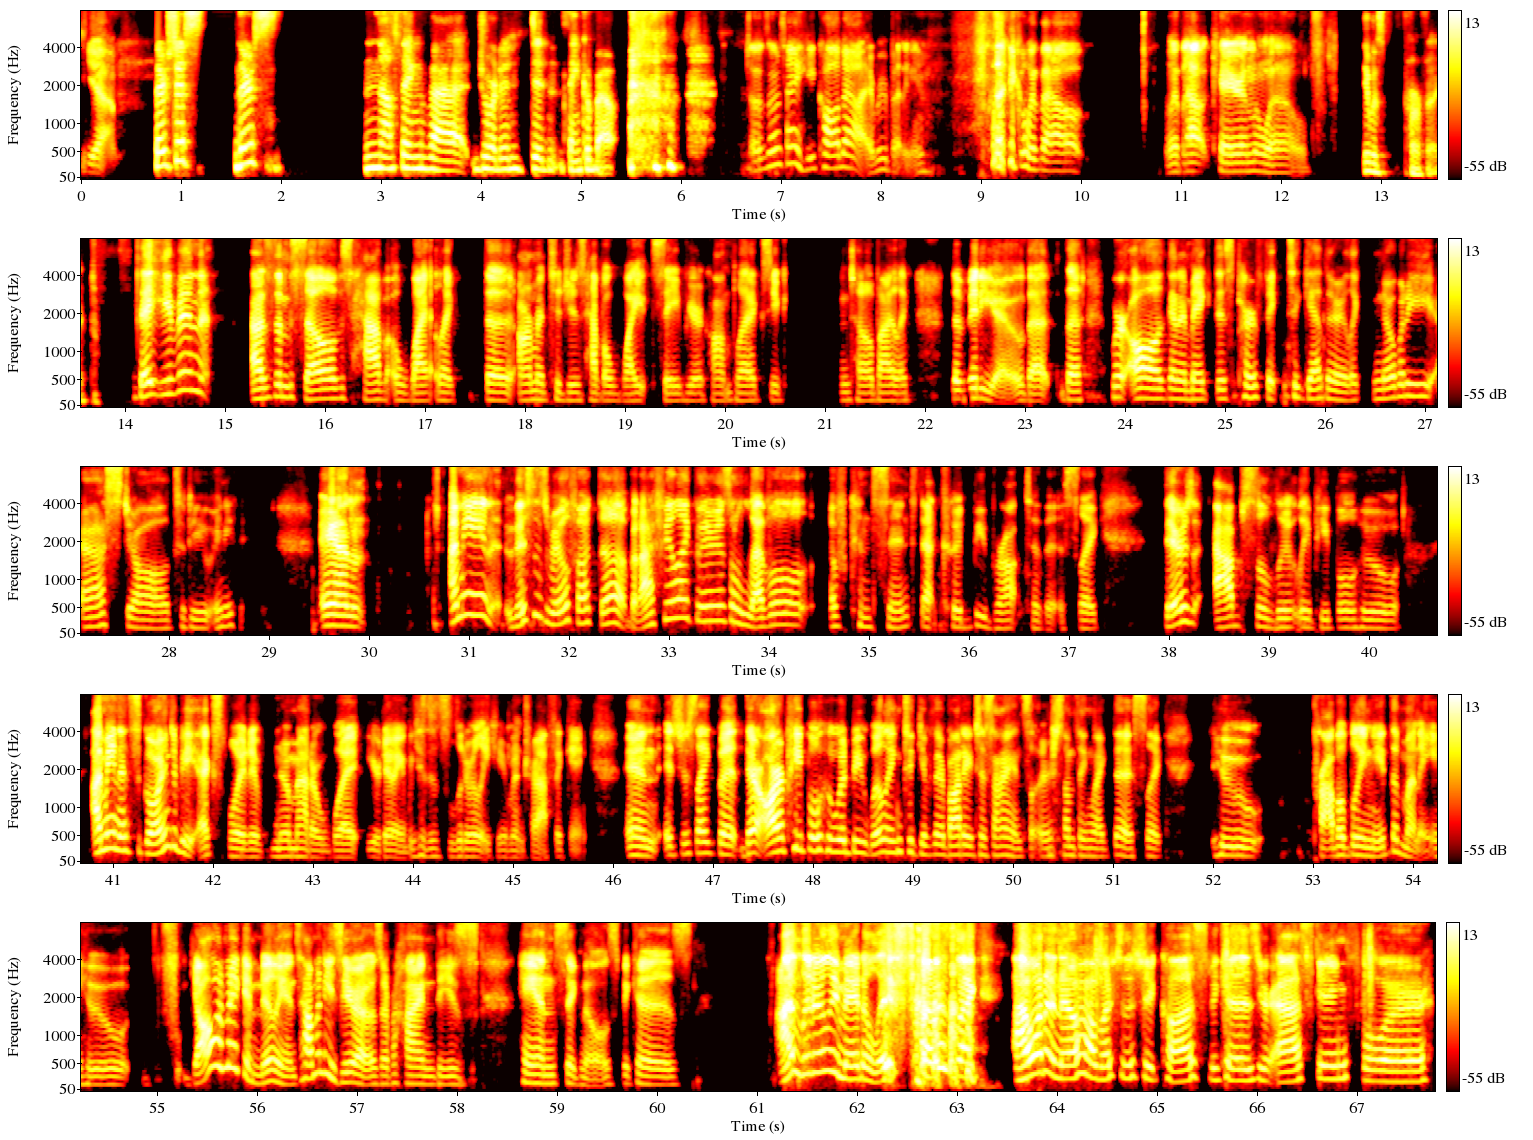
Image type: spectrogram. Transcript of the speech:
Yeah. there's just there's nothing that Jordan didn't think about. That's what I'm saying. He called out everybody. like without without care in the world. It was perfect. They even as themselves have a white like the Armitages have a white savior complex. You can tell by like the video that the we're all gonna make this perfect together. Like nobody asked y'all to do anything. And I mean, this is real fucked up, but I feel like there is a level of consent that could be brought to this. Like, there's absolutely people who, I mean, it's going to be exploitive no matter what you're doing because it's literally human trafficking. And it's just like, but there are people who would be willing to give their body to science or something like this, like, who probably need the money, who y'all are making millions. How many zeros are behind these hand signals? Because I literally made a list. I was like, I want to know how much this shit costs because you're asking for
